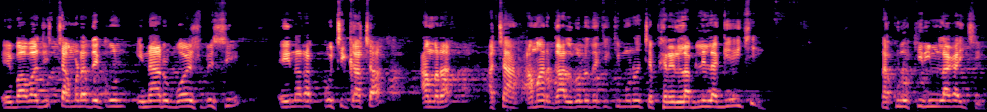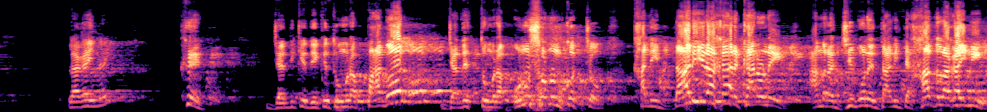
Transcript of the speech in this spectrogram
এই বাবাজির চামড়া দেখুন, ইনার বয়স বেশি, ইনারা কচি কাঁচা, আমরা? আচ্ছা আমার গালগুলো দেখে কি মনে হচ্ছে, ফেরেন লাভলি লাগিয়েছি? না কোনো ক্রিম লাগাইছি? লাগাই নাই? হ্যাঁ যাদিকে দেখে তোমরা পাগল, যাদের তোমরা অনুসরণ করছ, খালি দাড়ি রাখার কারণে আমরা জীবনে দাড়িতে হাত লাগাইনি,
